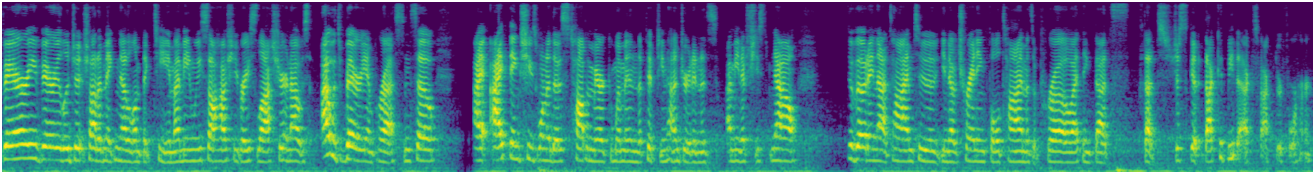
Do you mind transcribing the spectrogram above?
very very legit shot at making that olympic team. I mean we saw how she raced last year and i was i was very impressed. And so I, I think she's one of those top American women in the 1500. And it's, I mean, if she's now devoting that time to, you know, training full time as a pro, I think that's, that's just good. That could be the X factor for her.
